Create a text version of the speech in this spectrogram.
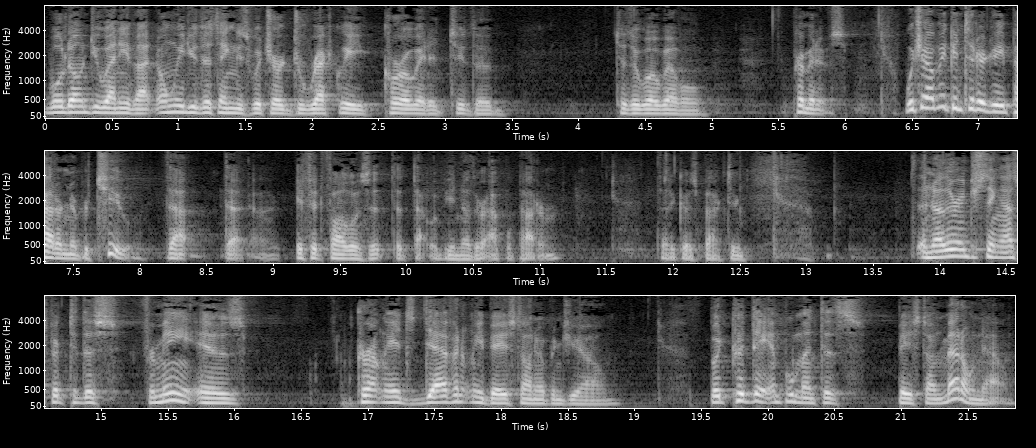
well, don't do any of that. Only do the things which are directly correlated to the to the low level primitives, which I would consider to be pattern number two. That that uh, if it follows it, that that would be another Apple pattern that it goes back to. Another interesting aspect to this for me is currently it's definitely based on OpenGL, but could they implement this based on Metal now?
